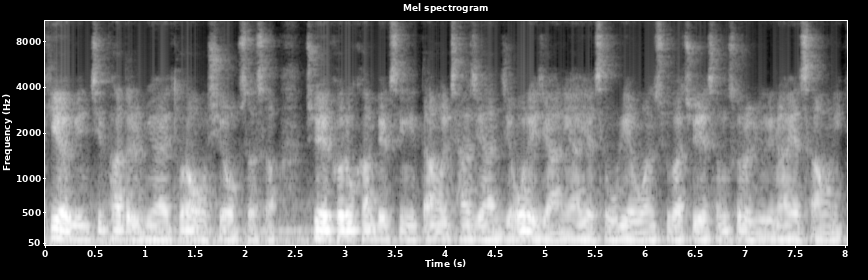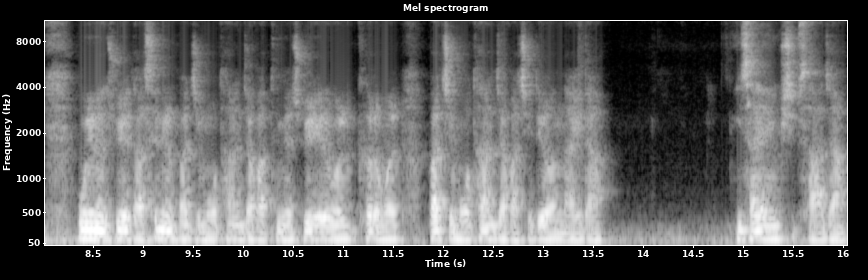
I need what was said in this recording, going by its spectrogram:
기업인 지파들을 위하여 돌아오시옵소서. 주의 거룩한 백성이 땅을 차지한 지 오래지 아니하여서 우리의 원수가 주의 성소를 유린하여 싸우니 우리는 주의 다스림을 받지 못하는 자 같으며 주의 이름을 걸음을 받지 못하는 자 같이 되었나이다. 이사야 64장.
